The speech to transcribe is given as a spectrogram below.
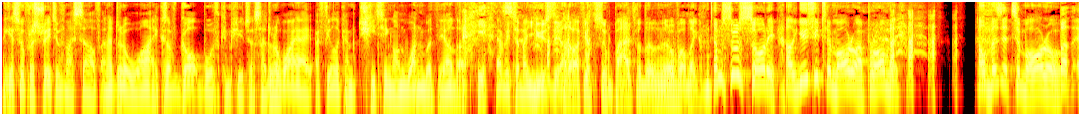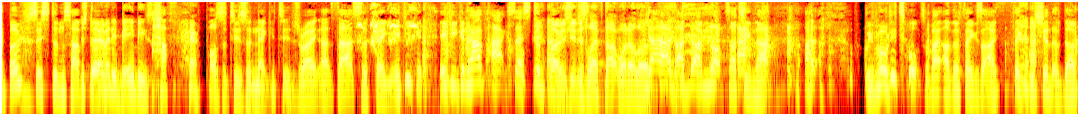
I get so frustrated with myself, and I don't know why, because I've got both computers. I don't know why I, I feel like I'm cheating on one with the other Yes. every time I use the other. I feel so bad for the Lenovo. I'm like, I'm so sorry. I'll use you tomorrow. I promise. I'll visit tomorrow. But both systems have just don't have any babies. have their positives and negatives, right? That's that's the thing. If you can, if you can have access to both, you just left that one alone. I, I'm, I'm not touching that. I, we've already talked about other things that I think we shouldn't have done.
